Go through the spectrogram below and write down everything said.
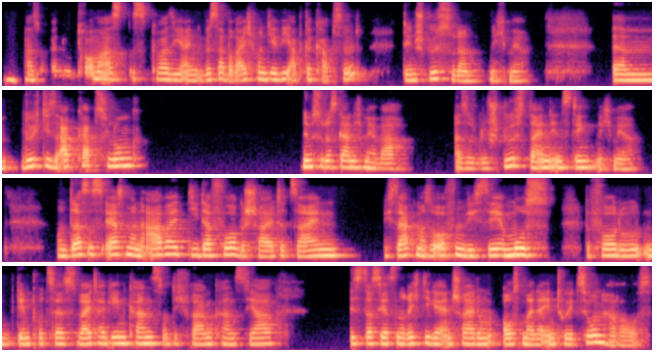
mhm. also wenn du Trauma hast, ist quasi ein gewisser Bereich von dir wie abgekapselt, den spürst du dann nicht mehr. Ähm, durch diese Abkapselung nimmst du das gar nicht mehr wahr. Also du spürst deinen Instinkt nicht mehr. Und das ist erstmal eine Arbeit, die davor geschaltet sein, ich sag mal so offen, wie ich sehe, muss, bevor du den Prozess weitergehen kannst und dich fragen kannst, ja, ist das jetzt eine richtige Entscheidung aus meiner Intuition heraus?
